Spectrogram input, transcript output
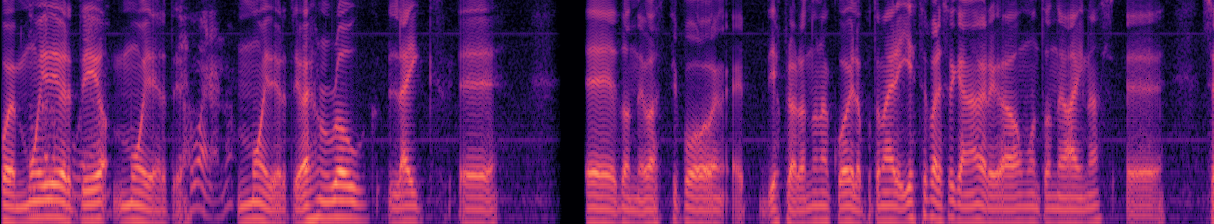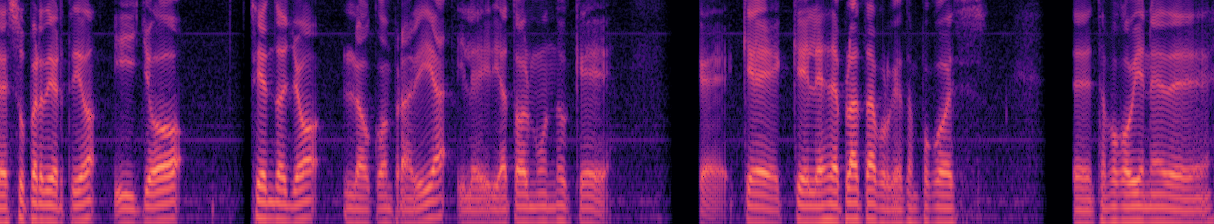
Fue muy divertido, muy Es divertido. bueno, ¿no? Muy divertido. Es un rogue like eh, eh, donde vas tipo eh, explorando una cueva y la puta madre. Y este parece que han agregado un montón de vainas. eh, se ve súper divertido. Y yo, siendo yo, lo compraría y le diría a todo el mundo que, que, que, que les dé plata porque tampoco es... tampoco viene de,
